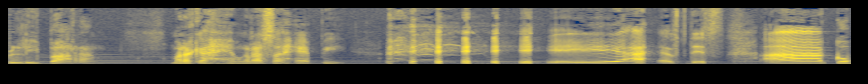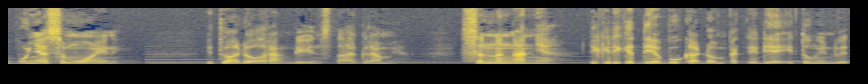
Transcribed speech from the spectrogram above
beli barang. Mereka ngerasa happy. I have this. Aku punya semua ini. Itu ada orang di Instagram ya senengannya, dikit-dikit dia buka dompetnya, dia hitungin duit.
